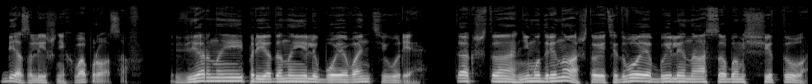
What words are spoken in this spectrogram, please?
без лишних вопросов. Верные и преданные любой авантюре. Так что не мудрено, что эти двое были на особом счету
